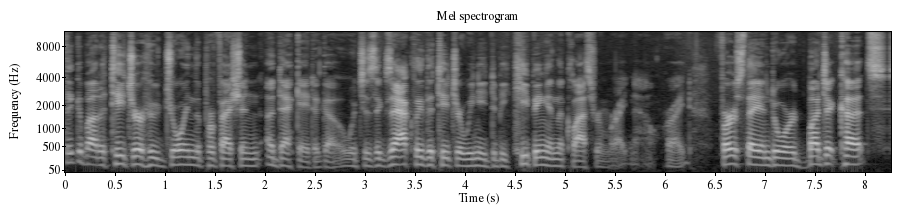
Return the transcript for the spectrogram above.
Think about a teacher who joined the profession a decade ago, which is exactly the teacher we need to be keeping in the classroom right now, right? First, they endured budget cuts.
